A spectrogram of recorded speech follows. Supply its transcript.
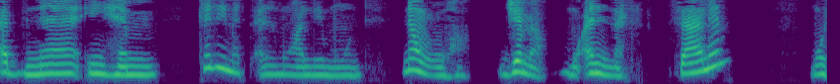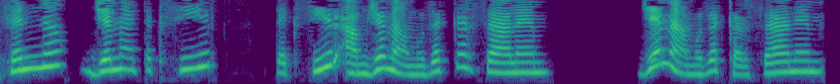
أبنائهم. كلمة المعلمون نوعها جمع مؤنث سالم مثنى جمع تكسير تكسير أم جمع مذكر سالم. جمع مذكر سالم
